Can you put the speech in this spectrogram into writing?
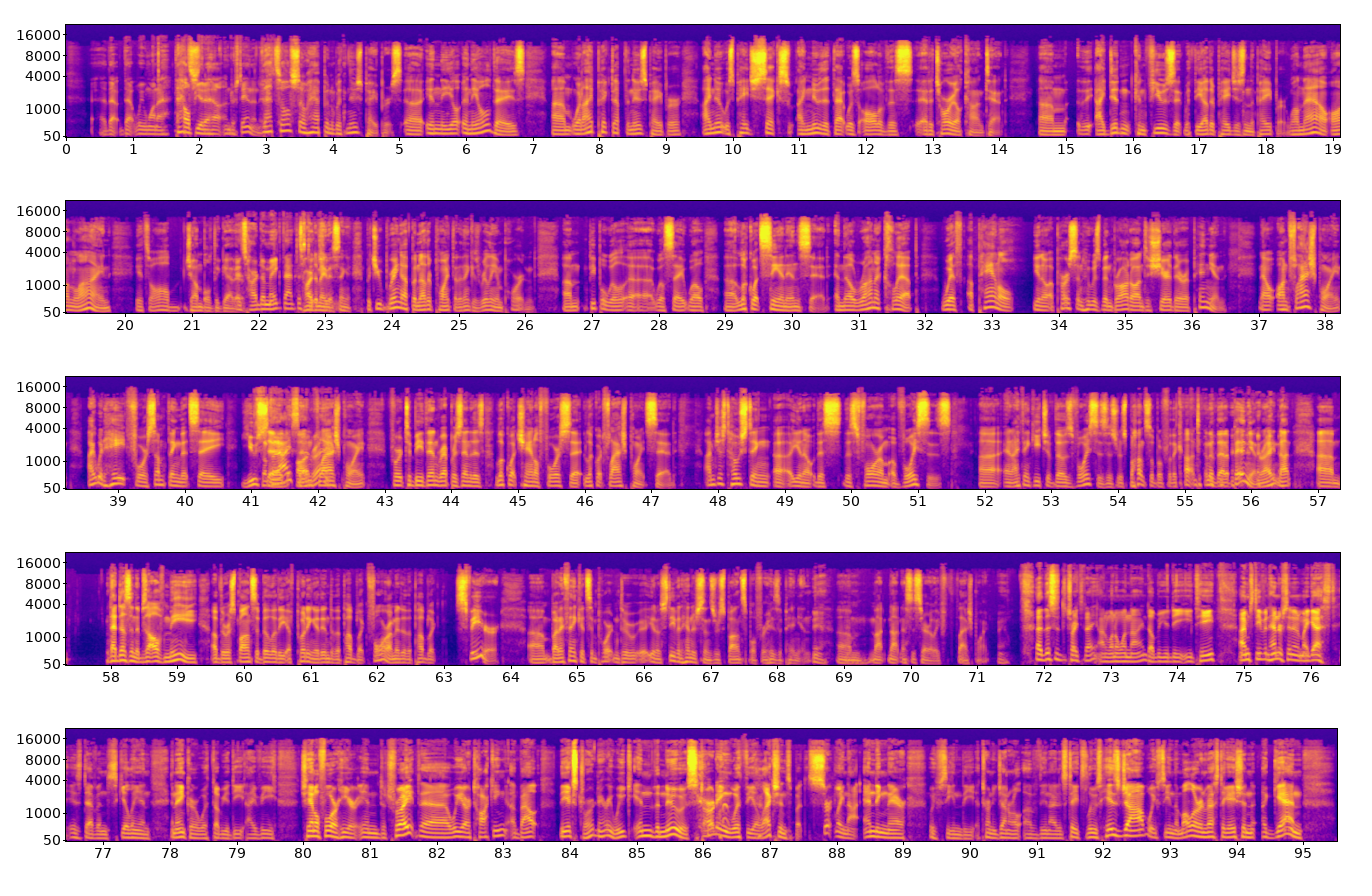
uh, that that we want to help you to understand the news. That's also happened with newspapers. Uh, in the in the old days, um, when I picked up the newspaper, I knew it was page six. I knew that that was all of this editorial content. Um, the, I didn't confuse it with the other pages in the paper. Well, now online, it's all jumbled together. it's hard to make that It's hard to make this thing. But you bring up another point that I think is really important. Um, people will uh, will say, "Well, uh, look what CNN said," and they'll run a clip with a panel, you know, a person who has been brought on to share their opinion. Now, on Flashpoint, I would hate for something that say you said, said, on right. Flashpoint for it to be then represented as look what Channel Four said, look what Flashpoint said. I'm just hosting, uh, you know, this this forum of voices, uh, and I think each of those voices is responsible for the content of that opinion, right? Not. Um, that doesn't absolve me of the responsibility of putting it into the public forum, into the public sphere. Um, but I think it's important to, you know, Stephen Henderson's responsible for his opinion, Yeah. um, not not necessarily Flashpoint. Yeah. Uh, this is Detroit Today on 1019 WDET. I'm Stephen Henderson, and my guest is Devin Scillian, an anchor with WDIV Channel 4 here in Detroit. Uh, we are talking about the extraordinary week in the news, starting with the elections, but certainly not ending there. We've seen the Attorney General of the United States lose his job. We've seen the Mueller investigation again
